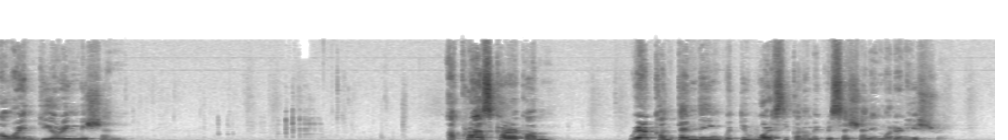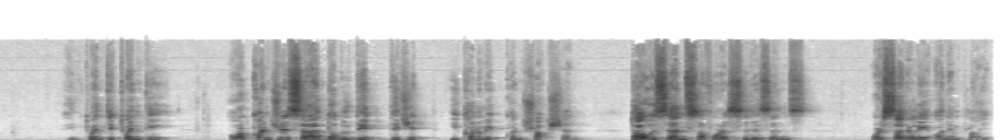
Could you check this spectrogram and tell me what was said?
our enduring mission. Across CARICOM, we are contending with the worst economic recession in modern history. In 2020, our country saw double-digit economic contraction. Thousands of our citizens were suddenly unemployed.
